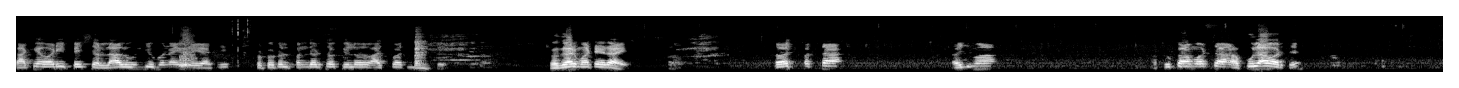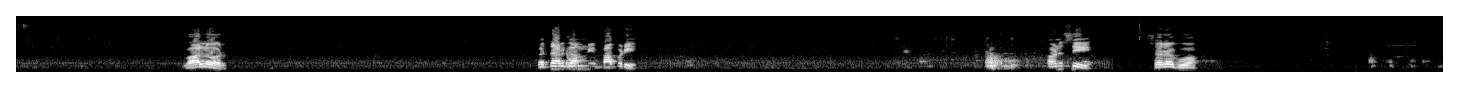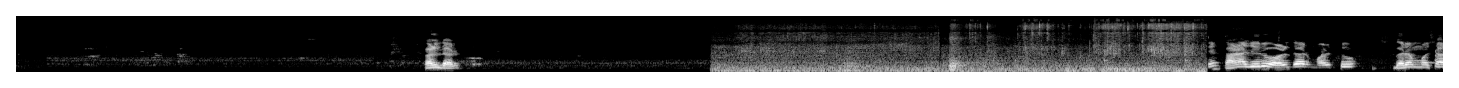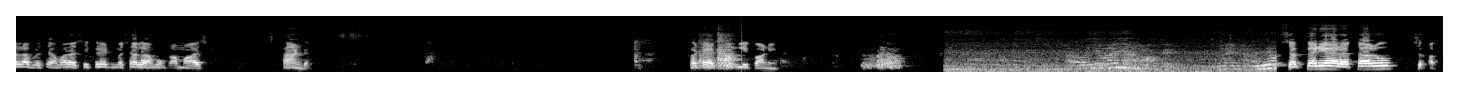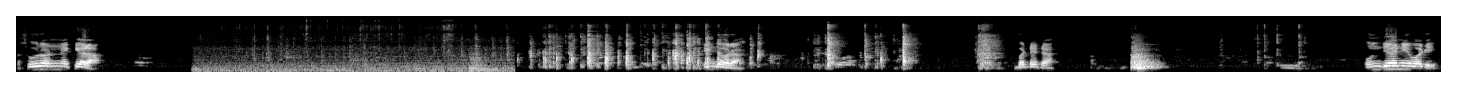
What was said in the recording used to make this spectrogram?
Kathiawadi special લાલ ઊંધિયું બનાવી રહ્યા છીએ, તો ટોટલ પંદરસો કિલો આસપાસ બનશે. વઘાર માટે રાય. તજ પત્તા, અજમા, સૂકા મરચા ફુલાવર છે. વાલોર. કતાર ગામની પાપડી. ફણસી. સરગવો. હળદર ધાણા જીરું હળદર, મરચું, ગરમ મસાલા, પછી અમારા સિક્રેટ મસાલા અમુક આમાં હશે. ખાંડ. ખટાશ આંબલી પાણી. શક્કરિયા, રતાળુ સુરણ ને કેળા. ટિંડોરા બટેટા. ઊંધિયાની વડી.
